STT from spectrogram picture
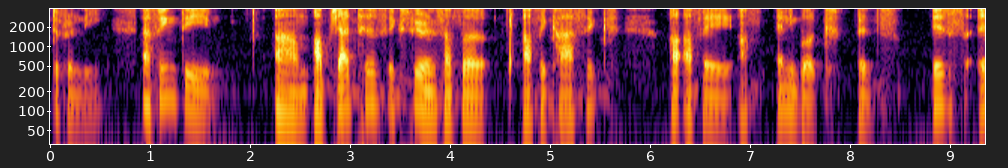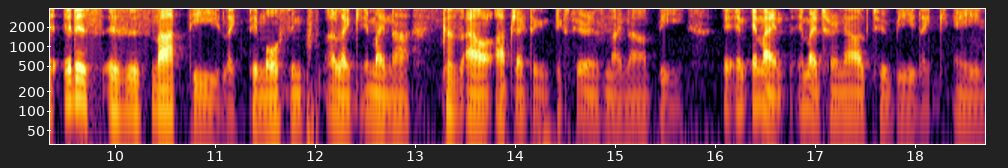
differently. I think the um, objective experience of a of a classic of a of any book. It's is it, is is is not the like the most imp- uh, like it might not because our objective experience might not be it, it might it might turn out to be like a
